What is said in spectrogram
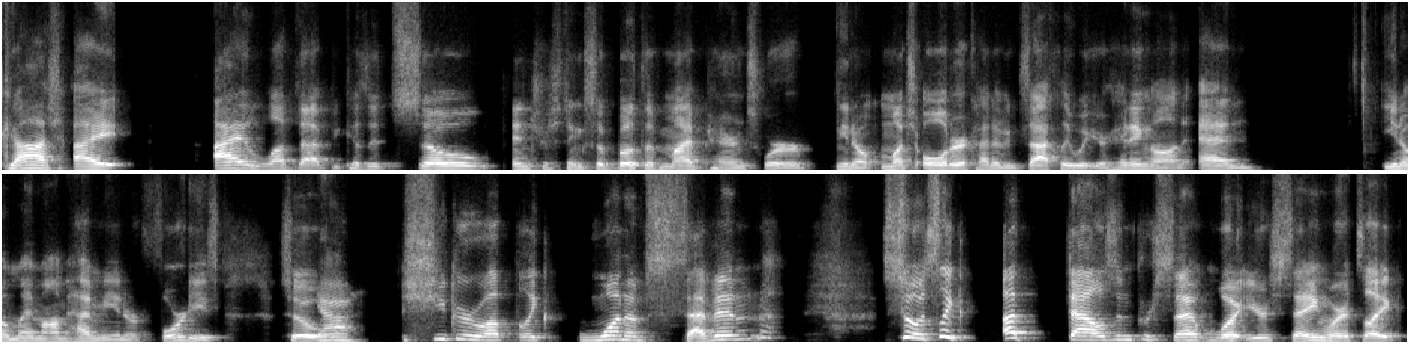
gosh, I I love that because it's so interesting. So both of my parents were, you know, much older, kind of exactly what you're hitting on. And, you know, my mom had me in her 40s. So yeah. she grew up like one of seven. So it's like a thousand percent what you're saying, where it's like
